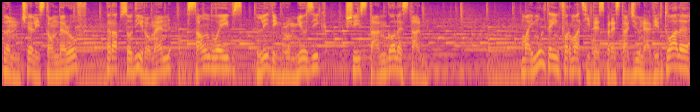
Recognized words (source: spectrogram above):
în Cellist on the Roof, Rhapsody Roman, Soundwaves, Living Room Music și Stan Golestan. Mai multe informații despre stagiunea virtuală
